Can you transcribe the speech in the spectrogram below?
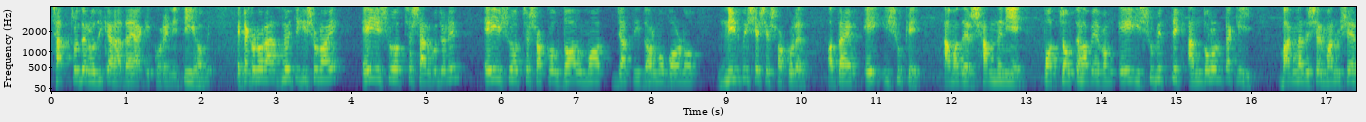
ছাত্রদের অধিকার আদায় আগে করে নিতেই হবে। এটা কোনো রাজনৈতিক ইস্যু নয়। এই ইস্যু হচ্ছে সার্বজনীন। এই ইস্যু হচ্ছে সকল দল, মত, জাতি, ধর্ম, বর্ণ, নির্বিশেষে সকলের। অতএব এই ইস্যুকে আমাদের সামনে নিয়ে পথ চলতে হবে এবং এই ইস্যুভিত্তিক আন্দোলনটাকেই বাংলাদেশের মানুষের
